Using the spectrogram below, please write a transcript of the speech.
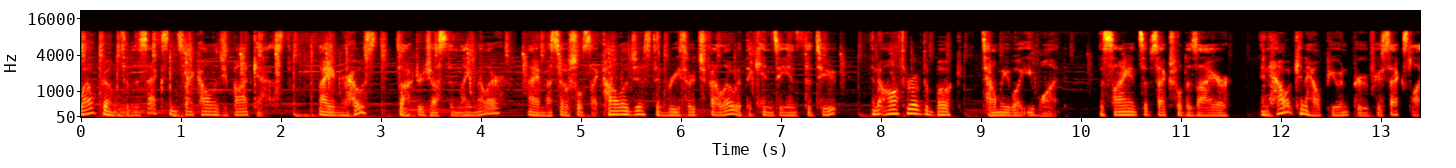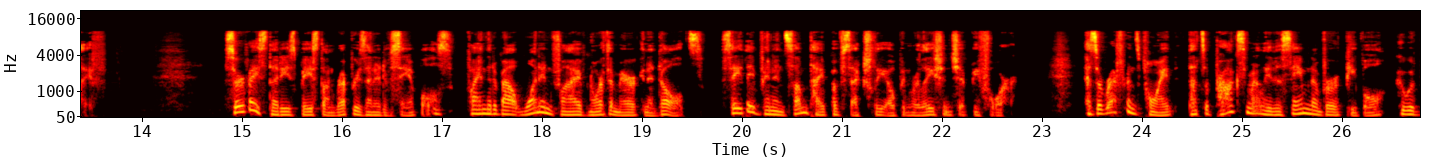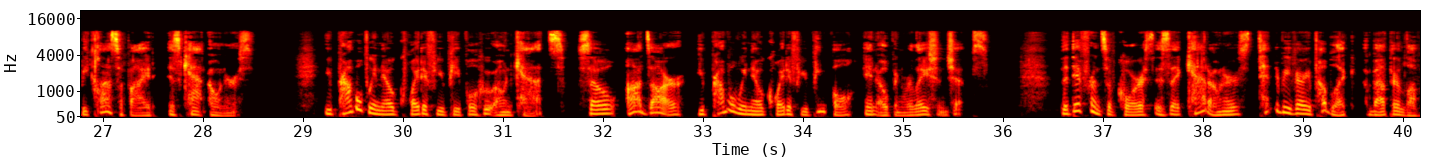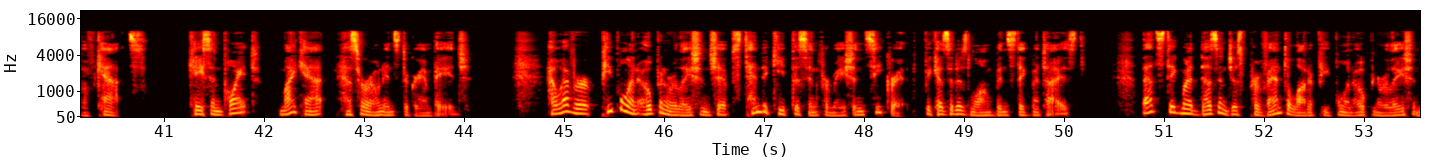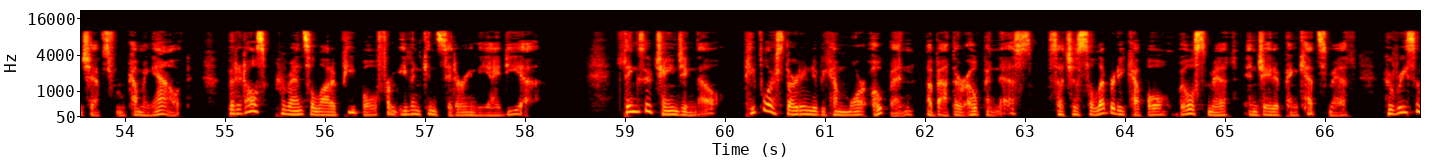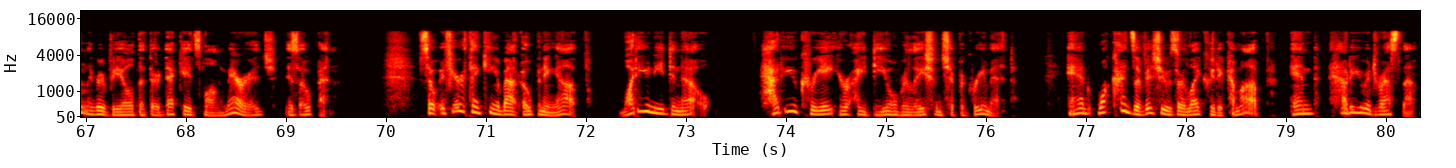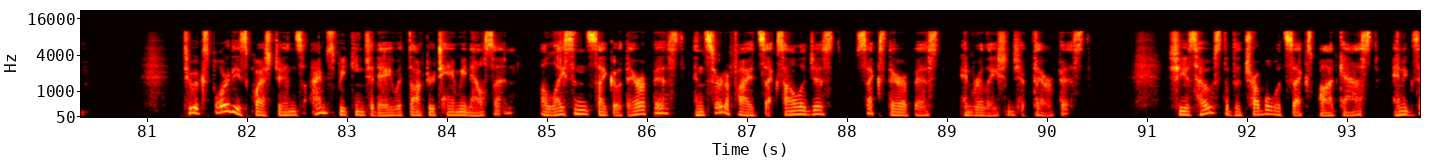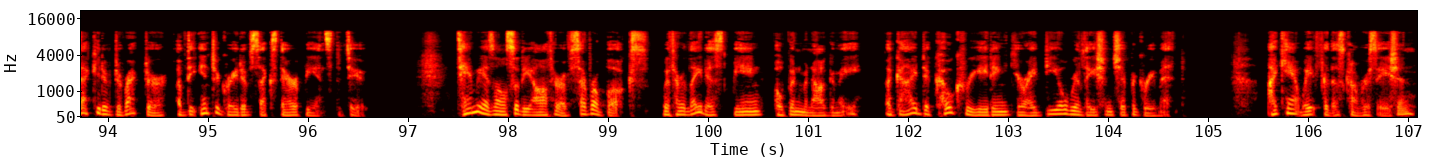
Welcome to the Sex and Psychology Podcast. I am your host, Dr. Justin Lehmiller. I am a social psychologist and research fellow at the Kinsey Institute and author of the book Tell Me What You Want The Science of Sexual Desire and How It Can Help You Improve Your Sex Life. Survey studies based on representative samples find that about one in five North American adults say they've been in some type of sexually open relationship before. As a reference point, that's approximately the same number of people who would be classified as cat owners. You probably know quite a few people who own cats, so odds are you probably know quite a few people in open relationships. The difference, of course, is that cat owners tend to be very public about their love of cats. Case in point, my cat has her own Instagram page. However, people in open relationships tend to keep this information secret because it has long been stigmatized. That stigma doesn't just prevent a lot of people in open relationships from coming out, but it also prevents a lot of people from even considering the idea. Things are changing though. People are starting to become more open about their openness, such as celebrity couple Will Smith and Jada Pinkett Smith, who recently revealed that their decades long marriage is open. So if you're thinking about opening up, what do you need to know? How do you create your ideal relationship agreement? And what kinds of issues are likely to come up? And how do you address them? To explore these questions, I'm speaking today with Dr. Tammy Nelson, a licensed psychotherapist and certified sexologist, sex therapist, and relationship therapist. She is host of the Trouble with Sex podcast and executive director of the Integrative Sex Therapy Institute. Tammy is also the author of several books, with her latest being Open Monogamy, a guide to co creating your ideal relationship agreement. I can't wait for this conversation.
